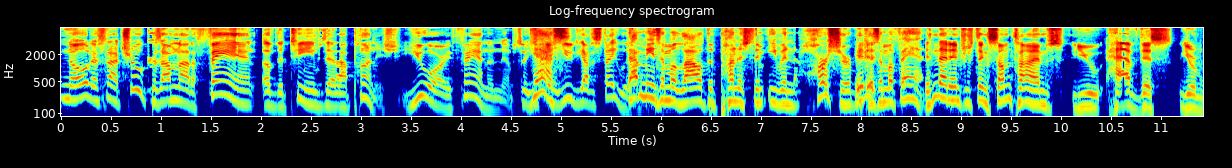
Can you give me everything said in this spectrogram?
no, that's not true. Because I'm not a fan of the teams that I punish. You are a fan of them, so you Yes. you got to stay with That them. means I'm allowed to punish them even harsher because I'm a fan. Isn't that interesting? Sometimes you have this. You're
